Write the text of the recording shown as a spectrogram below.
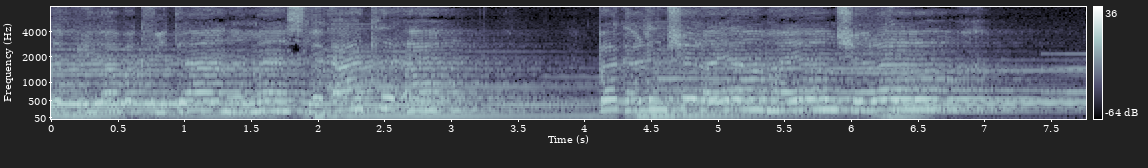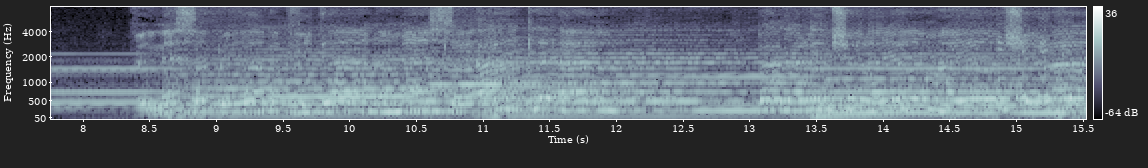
הפליאה בכבידה נמס לאט לאט בגלים של הים, הים שלך. ונס הפליאה בכבידה נמס לאט לאט בגלים של הים, הים שלך.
